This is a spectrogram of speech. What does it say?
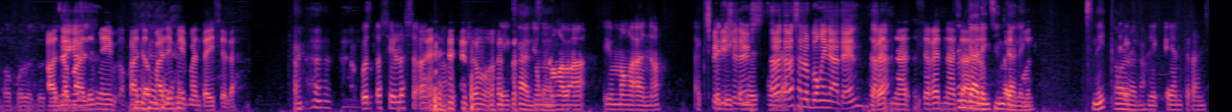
O, puro 231. Kada bali may, kada bali may bantay sila. Punta sila sa ano, yung mga yung mga ano, Expeditioners. Tara, tara, salubungin natin. Si Tara. Red na, si Red nasa Saan galing? ano, Saan Red galing? Snake or ano? Snake entrance.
